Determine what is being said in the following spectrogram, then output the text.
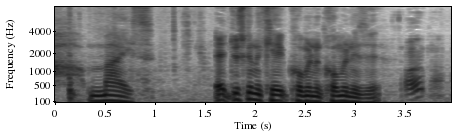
mate, it just going to keep coming and coming, is it? I hope not.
